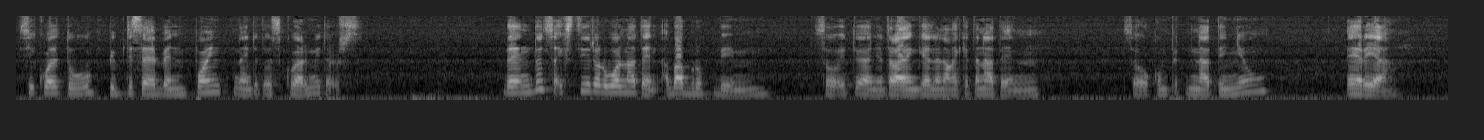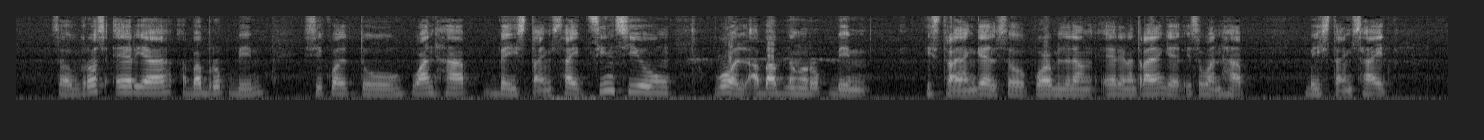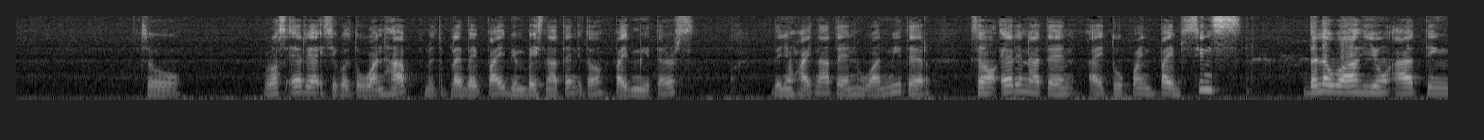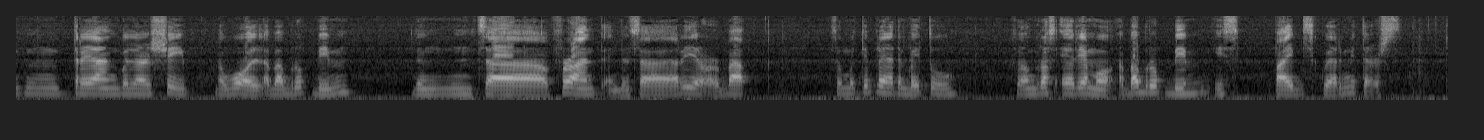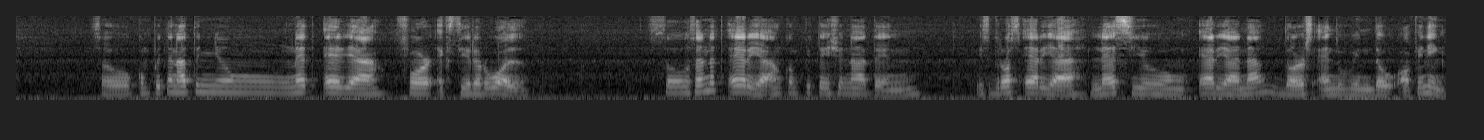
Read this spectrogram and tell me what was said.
is equal to 57.92 square meters. Then, dun sa exterior wall natin, above roof beam, so ito yan, yung triangle na nakikita natin. So, compute natin yung area. So, gross area above roof beam is equal to 1 half base times height. Since yung wall above ng roof beam is triangle. So, formula lang area ng triangle is 1 half base times height. So, gross area is equal to 1 half multiplied by 5. Yung base natin, ito, 5 meters. Then, yung height natin, 1 meter. So, ang area natin ay 2.5. Since dalawa yung ating triangular shape na wall above roof beam, dun sa front and dun sa rear or back. So, multiply natin by 2. So, ang gross area mo above roof beam is 5 square meters. So, compute na natin yung net area for exterior wall. So, sa net area, ang computation natin is gross area less yung area ng doors and window opening.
